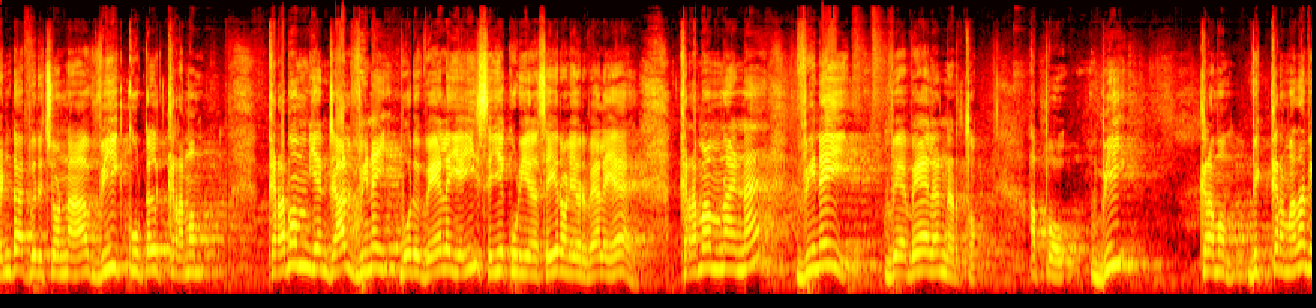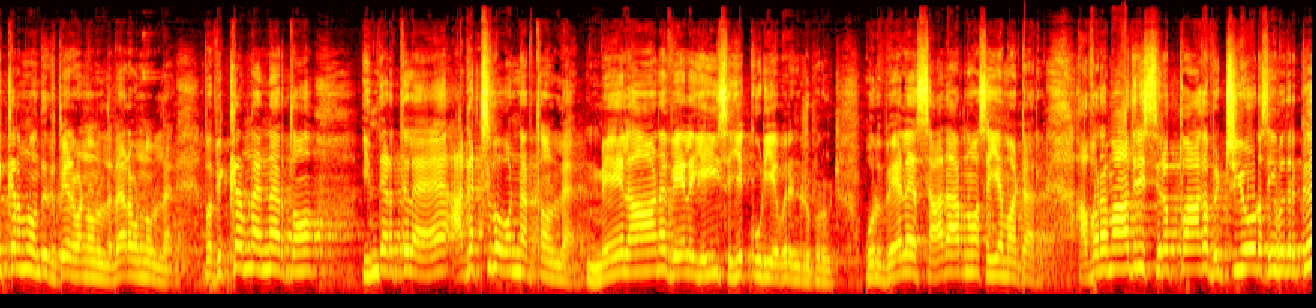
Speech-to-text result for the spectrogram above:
ரெண்டாக பிரிச்சோன்னா வி கூட்டல் கிரமம். கிரமம் என்றால் வினை ஒரு வேலையை செய்யக்கூடிய செய்கிறோம் இல்லையா ஒரு வேலையை. கிரமம்னா என்ன? வினை வே வேலைன்னு அர்த்தம். அப்போது வி கிரமம். விக்ரமா தான் விக்ரம்னு வந்து பேர் ஒன்றும் இல்லை வேறு ஒன்றும் இல்லை. இப்போ விக்ரம்னா என்ன அர்த்தம்? இந்த இடத்துல அகற்றுபவன் அர்த்தம் இல்லை. மேலான வேலையை செய்யக்கூடியவர் என்று பொருள். ஒரு வேலை சாதாரணமாக செய்ய மாட்டார். அவரை மாதிரி சிறப்பாக வெற்றியோடு செய்வதற்கு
